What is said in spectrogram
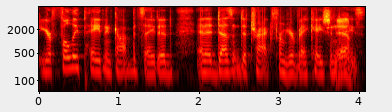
you're fully paid and compensated, and it doesn't detract from your vacation yeah. days.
